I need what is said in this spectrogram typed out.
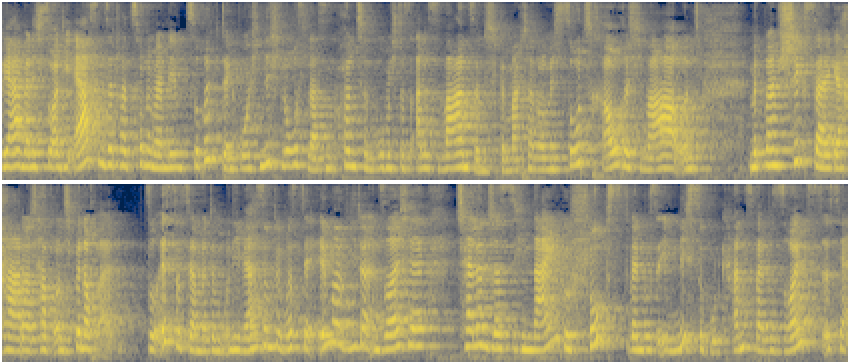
ja, wenn ich so an die ersten Situationen in meinem Leben zurückdenke, wo ich nicht loslassen konnte, wo mich das alles wahnsinnig gemacht hat und ich so traurig war und mit meinem Schicksal gehadert habe und ich bin auch so ist es ja mit dem Universum. Du wirst ja immer wieder in solche Challenges hineingeschubst, wenn du es eben nicht so gut kannst, weil du sollst es ja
